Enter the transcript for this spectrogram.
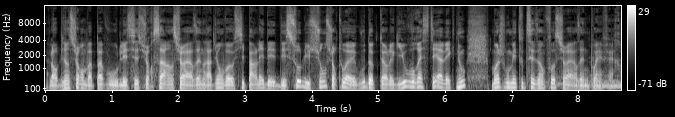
Alors bien sûr, on va pas vous laisser sur ça hein, sur RZN Radio. On va aussi parler des, solutions, surtout avec vous, docteur Le Guillou. Vous restez avec nous. Moi, je vous mets toutes ces infos sur rzn.fr.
